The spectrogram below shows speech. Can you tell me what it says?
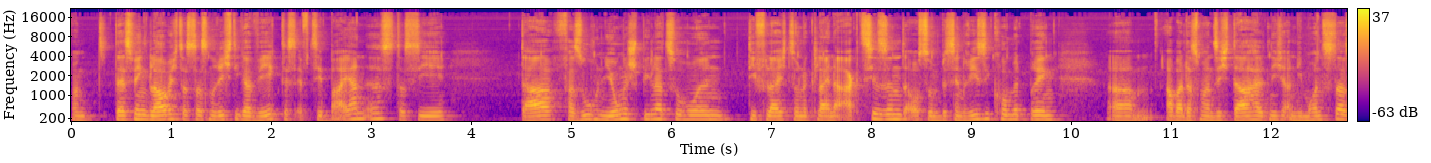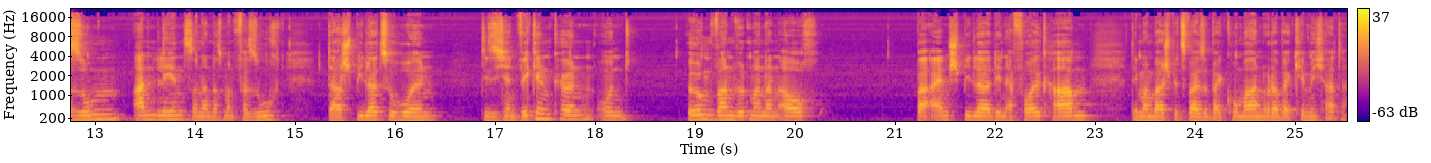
und deswegen glaube ich, dass das ein richtiger Weg des FC Bayern ist, dass sie da versuchen, junge Spieler zu holen, die vielleicht so eine kleine Aktie sind, auch so ein bisschen Risiko mitbringen. Ähm, aber dass man sich da halt nicht an die Monstersummen anlehnt, sondern dass man versucht, da Spieler zu holen, die sich entwickeln können und irgendwann wird man dann auch bei einem Spieler den Erfolg haben, den man beispielsweise bei Koman oder bei Kimmich hatte.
